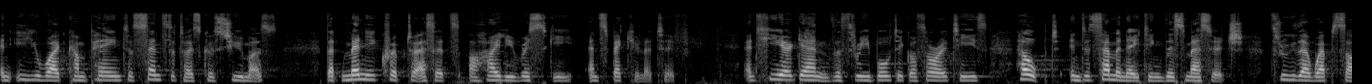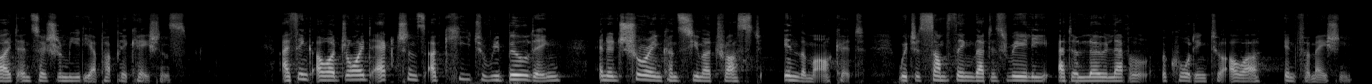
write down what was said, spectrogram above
an EU-wide campaign to sensitize consumers that many crypto assets are highly risky and speculative. And here again, the three Baltic authorities helped in disseminating this message through their website and social media publications. I think our joint actions are key to rebuilding and ensuring consumer trust in the market, which is something that is really at a low level according to our information.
